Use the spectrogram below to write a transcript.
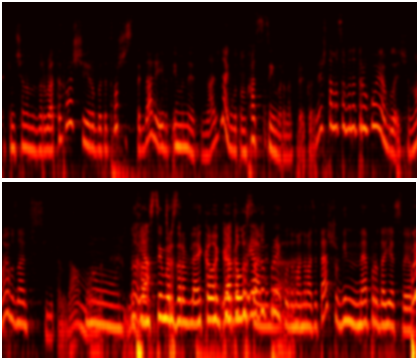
таким чином заробляти гроші, робити творчість і так далі. І от іменити, знаєш, ну як там Хас Цимер, наприклад. Він ж там особо не торгує обличчям, ну його знають всі там, да, умовно. Ну, Ну, Ханс я- Циммер заробляє кол- Я до, колосально. я до прикладу да. маю на увазі те, що він не продає своє Пише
